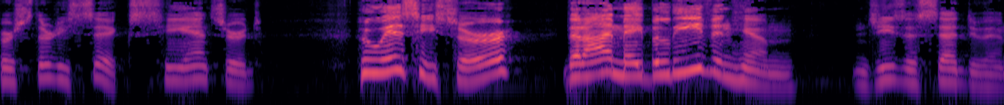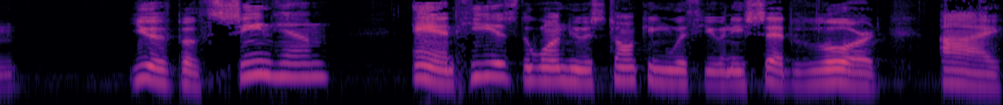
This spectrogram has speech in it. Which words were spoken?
Verse 36 He answered, Who is he, sir, that I may believe in him? And Jesus said to him, You have both seen him, and he is the one who is talking with you. And he said, Lord, I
